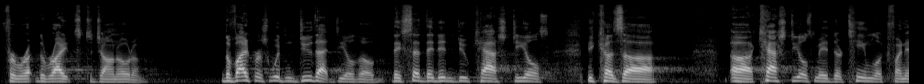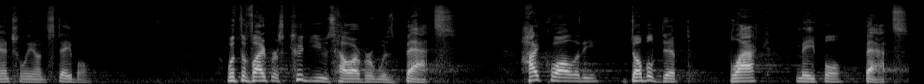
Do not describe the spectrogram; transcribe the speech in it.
for the rights to John Odom. The Vipers wouldn't do that deal, though. They said they didn't do cash deals because uh, uh, cash deals made their team look financially unstable. What the Vipers could use, however, was bats high quality, double dipped, black maple bats.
